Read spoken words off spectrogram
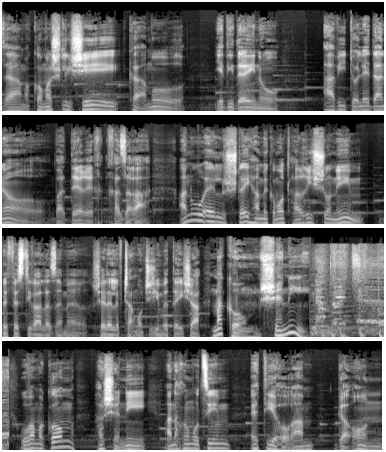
זה המקום השלישי, כאמור, ידידנו, אבי טולדנו, בדרך חזרה. אנו אל שתי המקומות הראשונים בפסטיבל הזמר של 1969. מקום שני. ובמקום השני אנחנו מוצאים את יהורם גאון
